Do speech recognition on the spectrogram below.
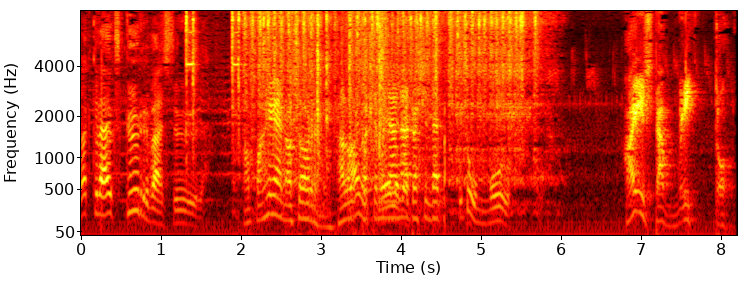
Sä oot kyllä yksi kyrvän syylä. Onpa hieno sormi. Haluatko, että minä näytän sille... Vitun mulkku. Haista vittu!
